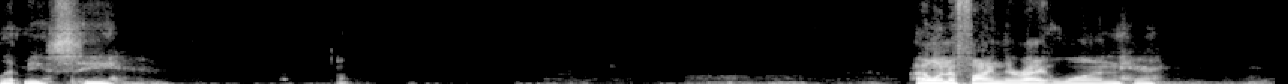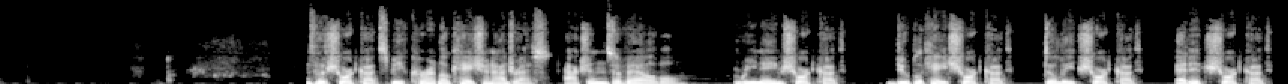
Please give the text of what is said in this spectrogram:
Let me see. I want to find the right one here. The shortcut speak current location address. Actions available. Rename shortcut. Duplicate shortcut. Delete shortcut. Edit shortcut.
